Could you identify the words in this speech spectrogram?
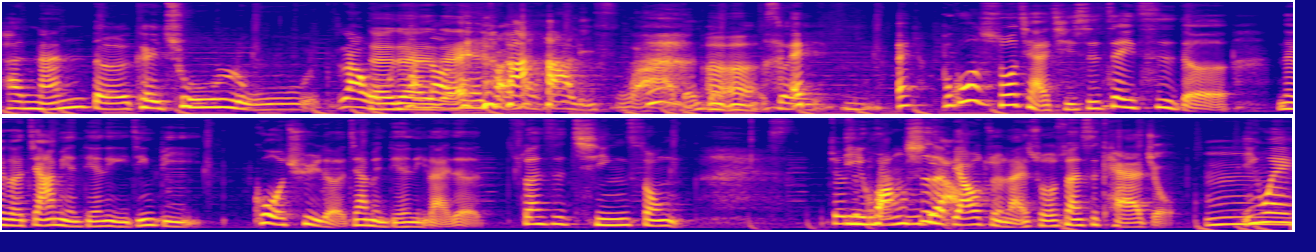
很难得可以出炉，让我们看到那对些传统大礼服啊 等等的，嗯嗯。所以哎嗯，哎，不过说起来，其实这一次的那个加冕典礼已经比过去的加冕典礼来的算是轻松，以皇室的标准来说，算是 casual。嗯因为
